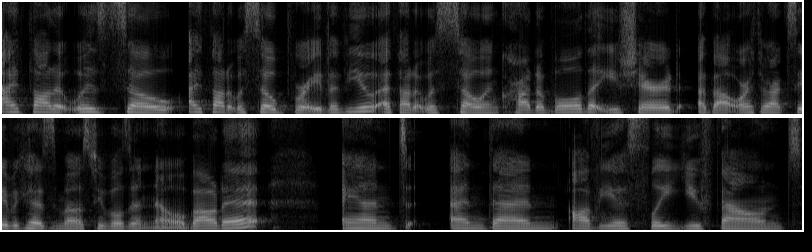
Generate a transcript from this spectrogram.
I thought it was so I thought it was so brave of you. I thought it was so incredible that you shared about orthorexia because most people didn't know about it. And and then obviously you found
